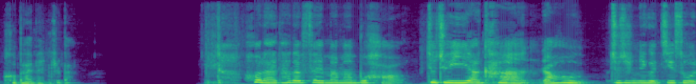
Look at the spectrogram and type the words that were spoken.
和百分之百。后来他的肺慢慢不好，就去医院看，然后就是那个激素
